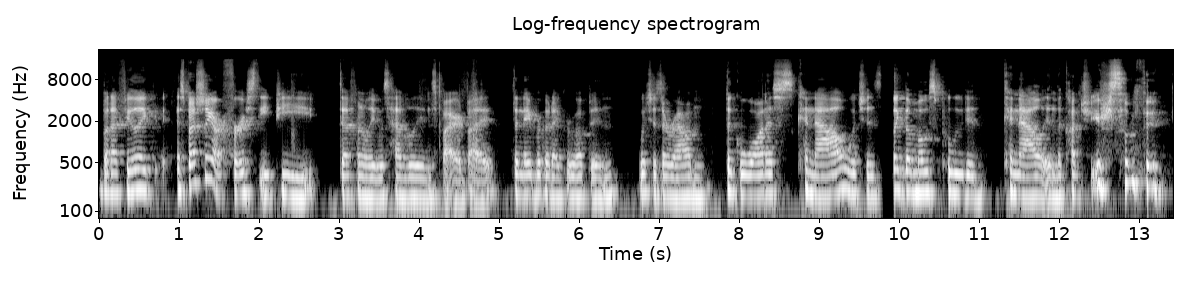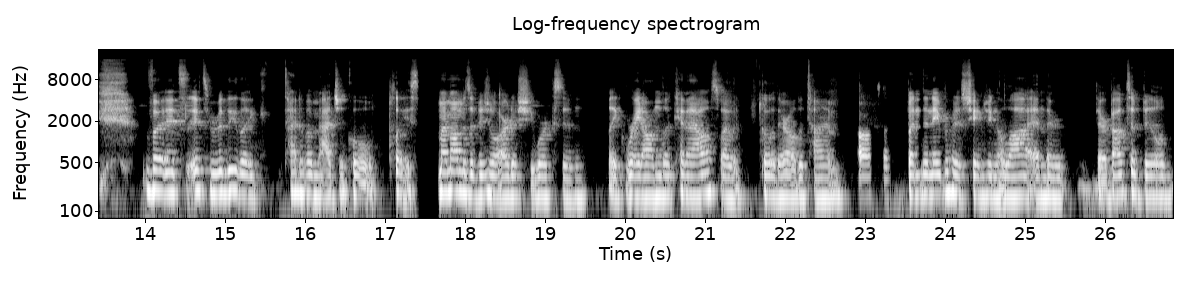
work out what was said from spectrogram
But I feel like, especially our first EP, definitely was heavily inspired by the neighborhood I grew up in, which is around the Gowanus Canal, which is like the most polluted canal in the country or something. but it's it's really like kind of a magical place. My mom is a visual artist. She works in like right on the canal, so I would go there all the time. Awesome. But the neighborhood is changing a lot, and they're they're about to build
